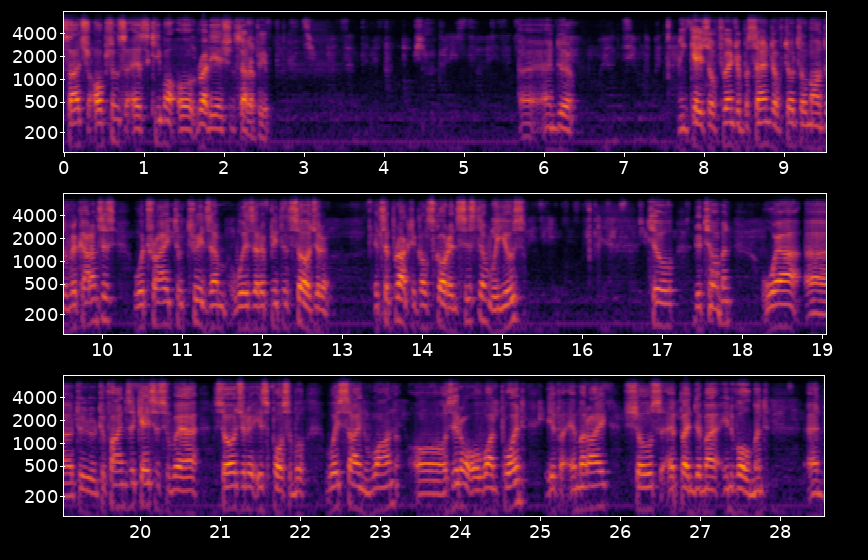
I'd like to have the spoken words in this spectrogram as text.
such options as chemo or radiation therapy. and in case of 20% of total amount of recurrences, we try to treat them with repeated surgery. It's a practical scoring system we use to determine where uh, to, to find the cases where surgery is possible. We assign one or zero or one point if MRI shows ependymal involvement, and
